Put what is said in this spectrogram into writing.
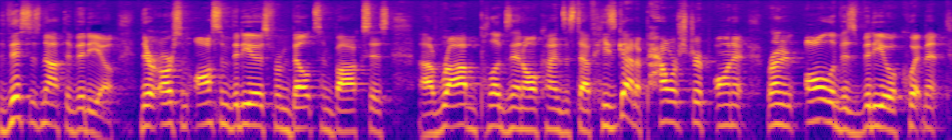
this is not the video. There are some awesome videos from Belts and Boxes. Uh, Rob plugs in all kinds of stuff. He's got a power strip on it running all of his video equipment.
